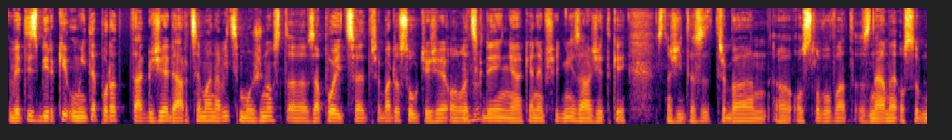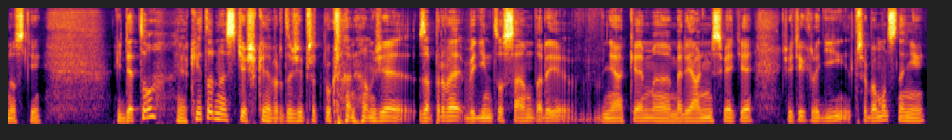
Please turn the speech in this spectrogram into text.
Vy ty sbírky umíte podat tak, že dárce má navíc možnost eh, zapojit se třeba do soutěže o mm-hmm. kdy nějaké nevšední zážitky. Snažíte se třeba eh, oslovovat známé osobnosti. Jde to? Jak je to dnes těžké? Protože předpokládám, že zaprvé vidím to sám tady v nějakém mediálním světě, že těch lidí třeba moc není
